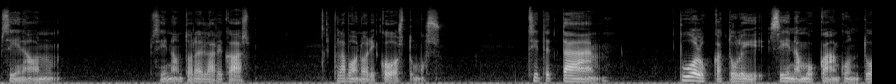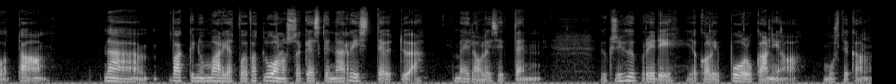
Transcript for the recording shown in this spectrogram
siinä, on, siinä on todella rikas flavonoidikoostumus. Sitten tämä puolukka tuli siinä mukaan, kun tuota, nämä marjat voivat luonnossa keskenään risteytyä. Meillä oli sitten yksi hybridi, joka oli puolukan ja mustikan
